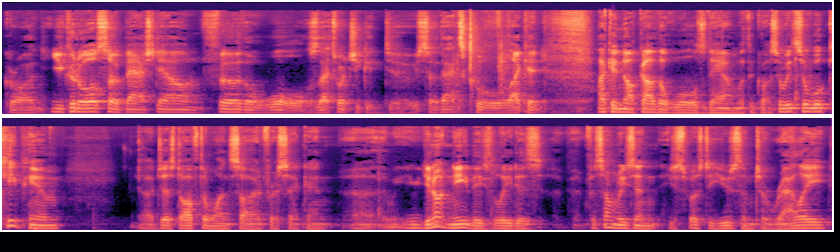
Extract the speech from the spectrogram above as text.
Grand, you could also bash down further walls. That's what you could do. So that's cool. I could, I could knock other walls down with the Grand. So, we, so we'll keep him uh, just off to one side for a second. Uh, you, you, don't need these leaders. For some reason, you're supposed to use them to rally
